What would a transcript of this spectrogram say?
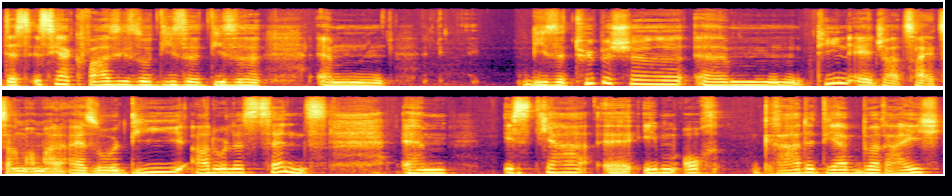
das ist ja quasi so diese, diese ähm, diese typische ähm, Teenager-Zeit, sagen wir mal, also die Adoleszenz, ähm, ist ja äh, eben auch gerade der Bereich,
